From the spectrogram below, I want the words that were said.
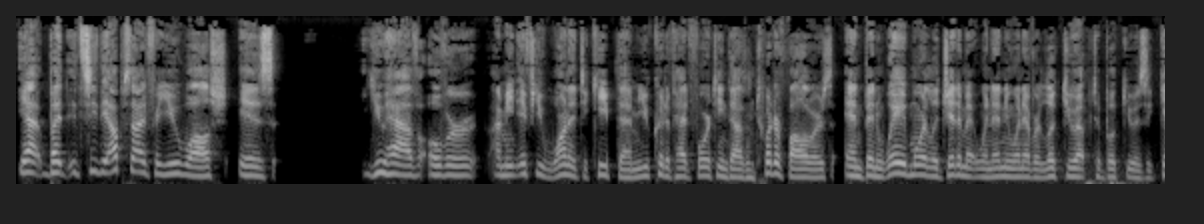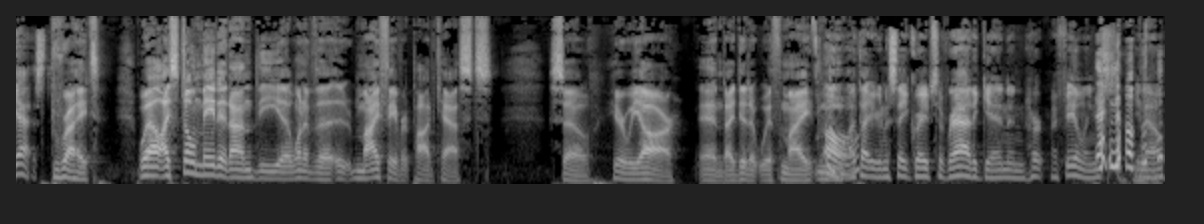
Yeah, but see, the upside for you, Walsh, is you have over. I mean, if you wanted to keep them, you could have had fourteen thousand Twitter followers and been way more legitimate when anyone ever looked you up to book you as a guest. Right. Well, I still made it on the uh, one of the my favorite podcasts. So here we are, and I did it with my. Oh, I thought you were going to say grapes of rad again and hurt my feelings. You know,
